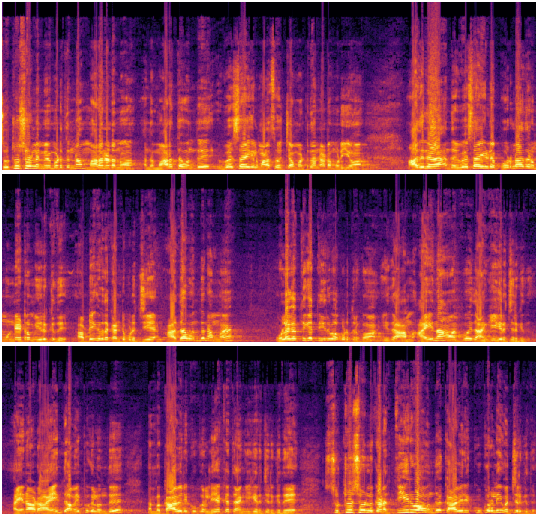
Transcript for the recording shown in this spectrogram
சுற்றுச்சூழலை மேம்படுத்தணும்னா மரம் நடணும். அந்த மரத்தை வந்து விவசாயிகள் மனசு வச்சா மட்டும்தான் நட முடியும். அதில் அந்த விவசாயிகளோட பொருளாதார முன்னேற்றம் இருக்குது அப்படிங்கிறத கண்டுபிடிச்சி அதை வந்து நம்ம உலகத்துக்கே தீர்வாக கொடுத்துருக்கோம். இது அம் ஐநா அமைப்பும் இதை அங்கீகரிச்சிருக்குது. ஐநாவோட ஐந்து அமைப்புகள் வந்து நம்ம காவிரி கூக்குரல் இயக்கத்தை அங்கீகரிச்சிருக்குது. சுற்றுச்சூழலுக்கான தீர்வாக வந்து காவிரி கூக்குரலையும் வச்சுருக்குது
